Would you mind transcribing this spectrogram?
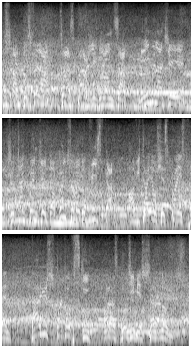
Atmosfera coraz bardziej gorąca. Miejmy nadzieję, że tak będzie do końcowego gwizdka. A witają się z Państwem Dariusz Szpakowski oraz Włodzimierz Szaranowicz.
